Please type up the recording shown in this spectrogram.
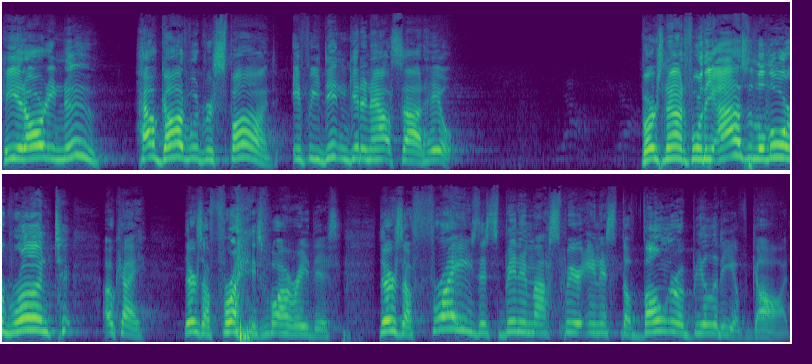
He had already knew how God would respond if he didn't get an outside help. Verse 9, for the eyes of the Lord run to. Okay, there's a phrase before I read this. There's a phrase that's been in my spirit, and it's the vulnerability of God.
